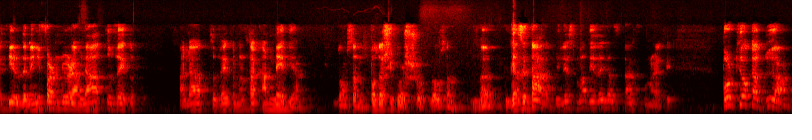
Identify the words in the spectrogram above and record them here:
etj dhe në një farë mënyre aleatë të vetëm Aleatë të vetëm ata kanë media domethënë po ta shikosh kështu domethënë gazetarët biles madje dhe gazetarët e punës së tij por kjo ka dy anë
